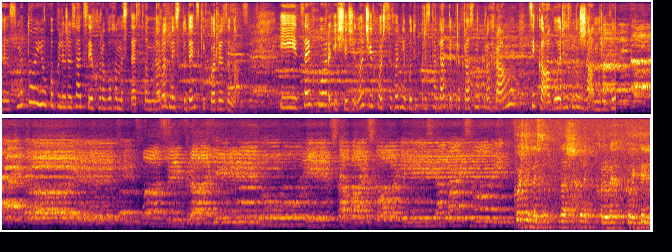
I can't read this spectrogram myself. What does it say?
Е, З метою популяризації хорового мистецтва народний студентський хор Резонанс. І цей хор, і ще жіночий хор сьогодні будуть представляти прекрасну програму, цікаву, різножанрову. Наших хорових колективів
